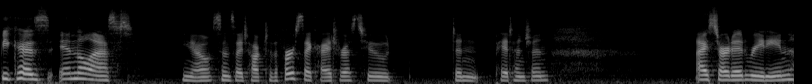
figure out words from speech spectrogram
because in the last, you know, since I talked to the first psychiatrist who didn't pay attention, I started reading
